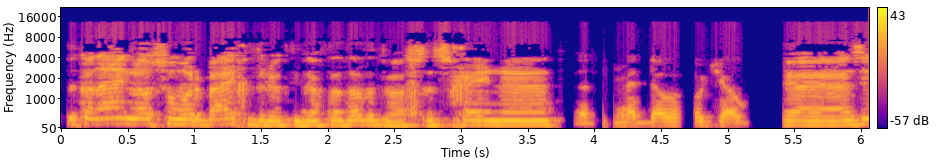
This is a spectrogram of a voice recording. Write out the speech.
er kan eindeloos van worden bijgedrukt. Ik dacht dat dat het was. Dat is geen... Dat is met Dojo. Ja, ja, en ze,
